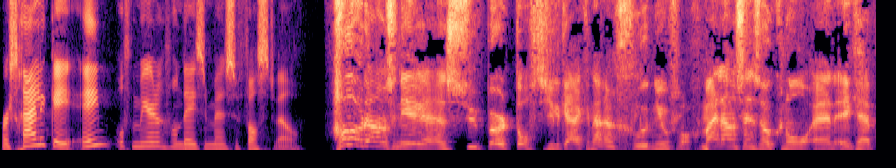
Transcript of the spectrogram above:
Waarschijnlijk ken je één of meerdere van deze mensen vast wel. Hallo dames en heren en super tof dat jullie kijken naar een gloednieuwe vlog. Mijn naam is Enzo Knol en ik heb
